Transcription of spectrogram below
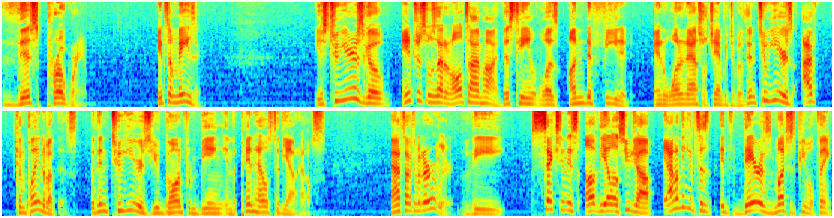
this program. It's amazing. Because two years ago, interest was at an all time high. This team was undefeated and won a national championship. Within two years, I've complained about this. Within two years, you've gone from being in the penthouse to the outhouse. And I talked about it earlier. The sexiness of the LSU job, I don't think it's as, it's there as much as people think.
